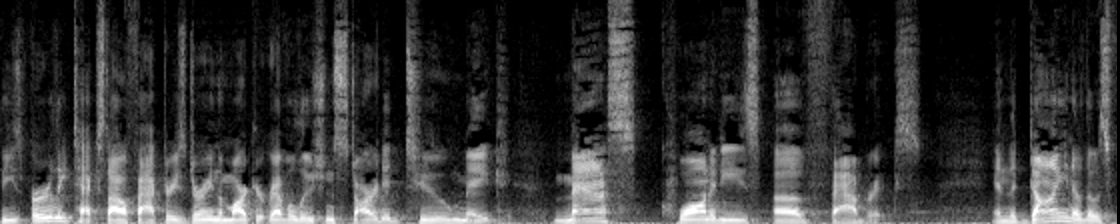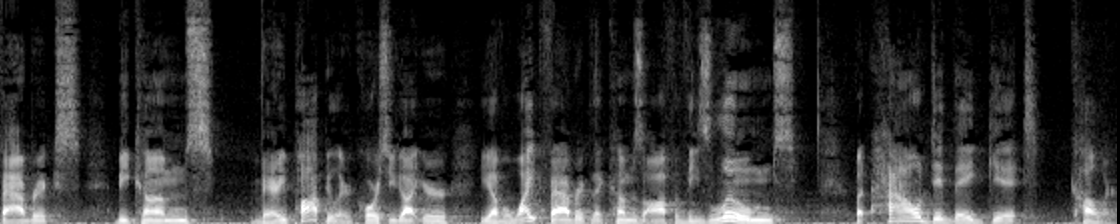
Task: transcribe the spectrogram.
these early textile factories during the market revolution started to make mass quantities of fabrics. And the dyeing of those fabrics becomes very popular. Of course, you got your you have a white fabric that comes off of these looms, but how did they get color?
